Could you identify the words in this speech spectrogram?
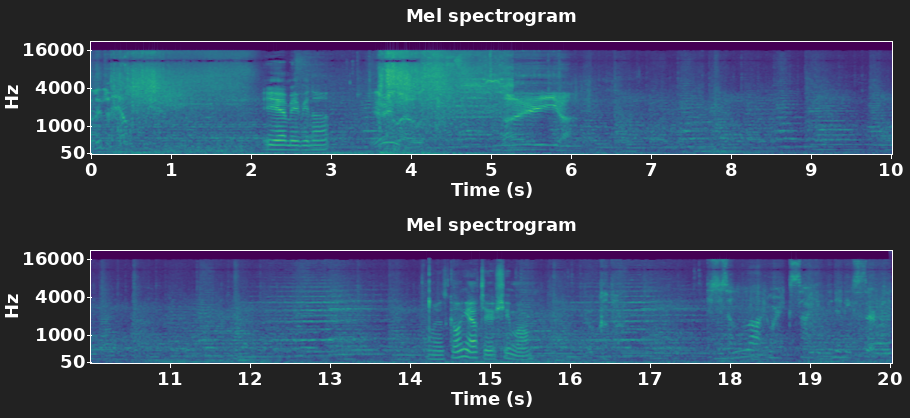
A little help. Yeah, maybe not. Very well. Hiya. Oh, He's going after Yoshimo. This is a lot more exciting than any circus.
